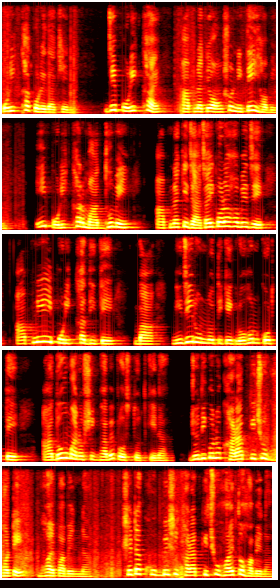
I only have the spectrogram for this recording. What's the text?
পরীক্ষা করে দেখেন, যে পরীক্ষায় আপনাকে অংশ নিতেই হবে। এই পরীক্ষার মাধ্যমেই আপনাকে যাচাই করা হবে যে আপনি এই পরীক্ষা দিতে বা নিজের উন্নতিকে গ্রহণ করতে আদৌ মানসিকভাবে প্রস্তুত কিনা যদি কোনো খারাপ কিছু ঘটে, ভয় পাবেন না। সেটা খুব বেশি খারাপ কিছু হয়তো হবে না।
